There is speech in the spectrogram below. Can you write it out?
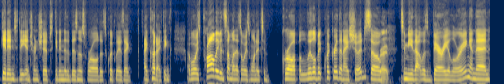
get into the internships, get into the business world as quickly as I, I could. I think I've always probably been someone that's always wanted to grow up a little bit quicker than I should. So right. to me, that was very alluring. And then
